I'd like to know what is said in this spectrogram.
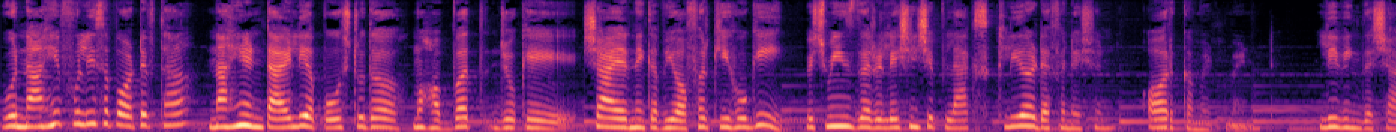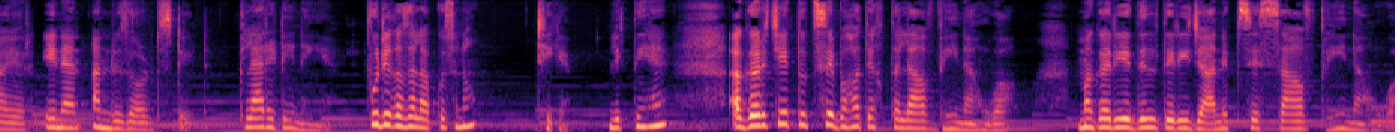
वो ना ही फुली सपोर्टिव था, ना ही एंटायरली अपोज टू द मोहब्बत जो कि शायर ने कभी ऑफ़र की होगी which means the relationship lacks clear definition और कमिटमेंट लिविंग द शायर in an unresolved state clarity नहीं है। पूरी गज़ल आपको सुनाओ ठीक है। लिखती हैं, अगरचे तुझसे बहुत इख्तलाफ भी ना हुआ, मगर ये दिल तेरी जानिब से साफ़ भी ना हुआ।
